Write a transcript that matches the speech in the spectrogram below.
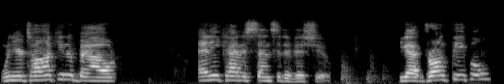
when you're talking about any kind of sensitive issue, you got drunk people,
